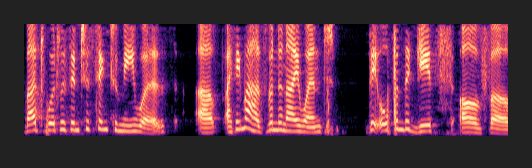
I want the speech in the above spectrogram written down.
But what was interesting to me was, uh, I think my husband and I went, they opened the gates of uh,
